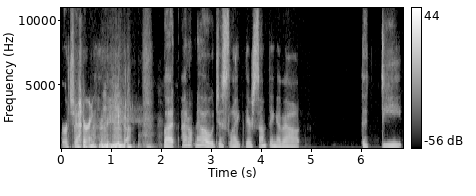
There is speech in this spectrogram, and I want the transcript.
earth shattering. Mhm. yeah. but I don't know, just like there's something about deep,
